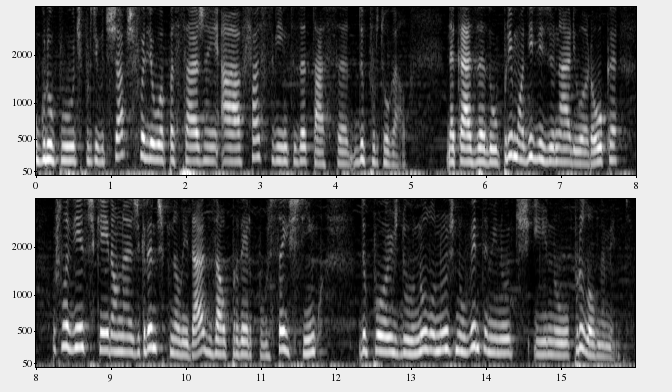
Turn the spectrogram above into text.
O grupo desportivo de Chaves falhou a passagem à fase seguinte da Taça de Portugal. Na casa do primo divisionário Arouca, os flavienses caíram nas grandes penalidades ao perder por 6-5, depois do nulo nos 90 minutos e no prolongamento.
